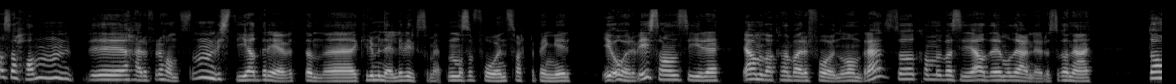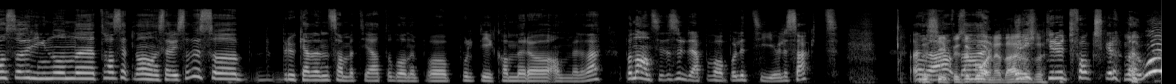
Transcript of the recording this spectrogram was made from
Altså han, eh, herr og fru Hansen, hvis de har drevet denne kriminelle virksomheten, altså få inn svarte penger i årevis, og han sier eh, ja, men da kan jeg bare få inn noen andre, så kan man bare si ja, det må du gjerne gjøre. Så kan jeg da så ring noen, eh, ta Sett en annonseavisa, du, så bruker jeg den samme tida til å gå ned på politikammer og anmelde deg. På den annen side så lurer jeg på hva politiet ville sagt. Det er kjipt hvis du går ned der, Rykker ut folk, woo!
